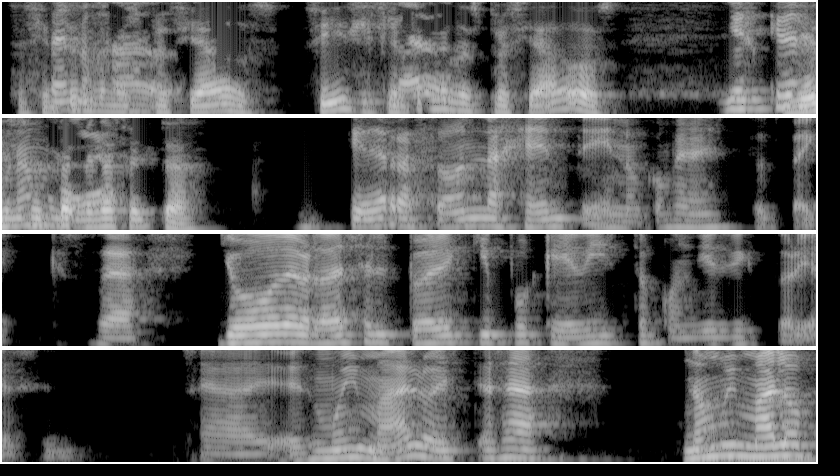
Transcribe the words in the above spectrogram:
Se sienten menospreciados. Sí, se sienten menospreciados. Y es que de eso también afecta. Tiene razón la gente en no confiar en estos Vikings. O sea, yo de verdad es el peor equipo que he visto con 10 victorias. O sea, es muy malo. Este, o sea, no muy malo.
